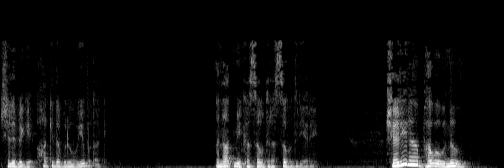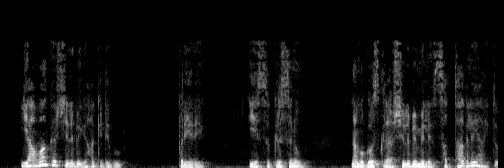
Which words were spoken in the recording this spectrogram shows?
ಶಿಲೆಬೆಗೆ ಹಾಕಿದವರು ಎಂಬುದಾಗಿ. ನನಾತ್ಮಿಕ ಸಹೋದರ ಸಹೋದರಿಯರೇ, ಶರೀರ ಭಾವವನ್ನು ಯಾವಾಗ ಶಿಲುಬೆಗೆ ಹಾಕಿದೆವು? ಪ್ರಿಯರೇ, ಯೇಸು ಕ್ರಿಸ್ತನು ನಮಗೋಸ್ಕರ ಶಿಲುಬೆ ಮೇಲೆ ಸತ್ತಾಗಲೇ ಆಯಿತು.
